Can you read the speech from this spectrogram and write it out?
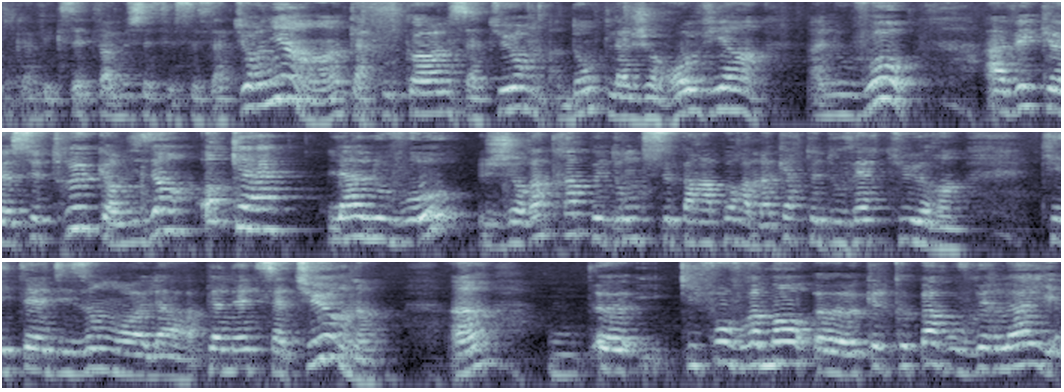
donc avec cette fameuse, c'est saturnien, hein, Capricorne, Saturne, donc là je reviens à nouveau avec euh, ce truc en disant, ok, là à nouveau, je rattrape donc ce par rapport à ma carte d'ouverture, qui était, disons, euh, la planète Saturne, hein, euh, qu'il faut vraiment quelque part ouvrir l'œil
